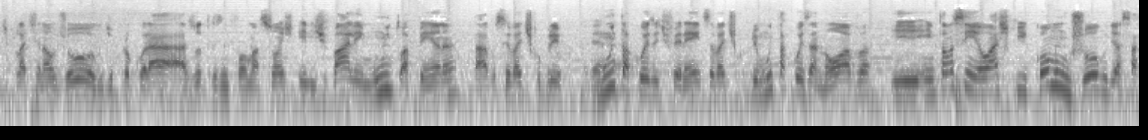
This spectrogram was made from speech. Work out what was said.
de platinar o jogo, de procurar as outras informações, eles valem muito a pena, tá? Você vai descobrir verdade. muita coisa diferente, você vai descobrir muita coisa nova. E então assim, eu acho que como um jogo de Assassin's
